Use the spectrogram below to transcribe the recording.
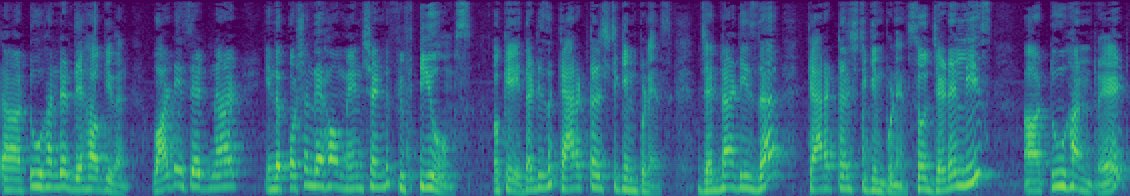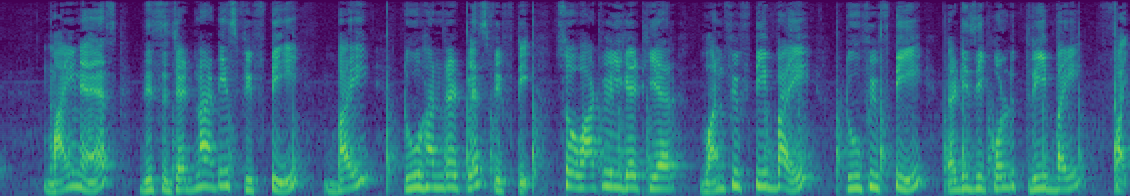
Uh, 200 they have given. What is Z naught? In the question they have mentioned 50 ohms. Okay, that is the characteristic impedance. Z naught is the characteristic impedance. So ZL is uh, 200 minus this Z naught is 50 by 200 plus 50. So what we will get here 150 by 250 that is equal to 3 by 5.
